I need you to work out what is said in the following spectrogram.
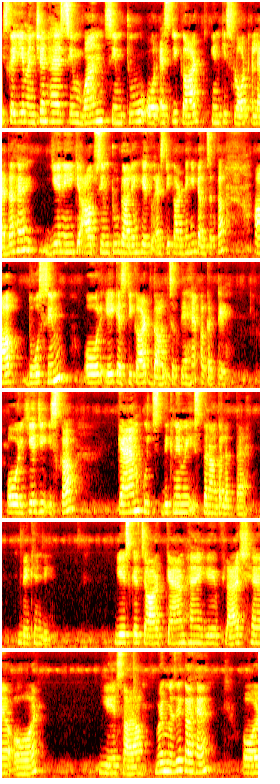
इसका ये मेंशन है सिम वन सिम टू और एसडी कार्ड इनकी स्लॉट अलहदा है। ये नहीं कि आप सिम टू डालेंगे तो एसडी कार्ड नहीं डाल सकता। आप दो सिम और एक एसडी कार्ड डाल सकते हैं इकट्ठे। और ये जी इसका कैम कुछ दिखने में इस तरह का लगता है। देखें जी। ये इसके चार कैम हैं, ये फ्लैश है और ये सारा बड़े मज़े का है। और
